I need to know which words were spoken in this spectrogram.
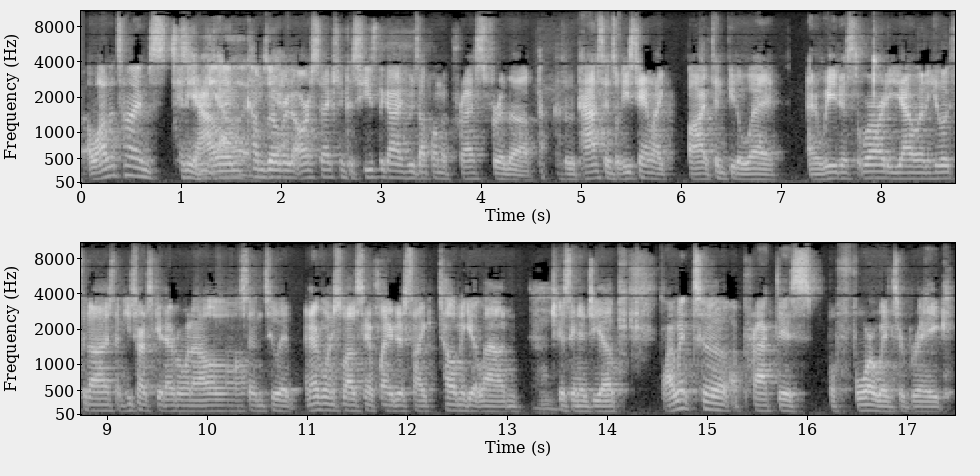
A lot of times, Timmy, Timmy Allen, Allen, comes over to our section because he's the guy who's up on the press for the for the passing. So he's standing like five, ten feet away, and we just we're already yelling. He looks at us and he starts getting everyone else into it, and everyone just loves a player just like tell him to get loud and mm-hmm. just gets the energy up. Well, I went to a practice before winter break,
